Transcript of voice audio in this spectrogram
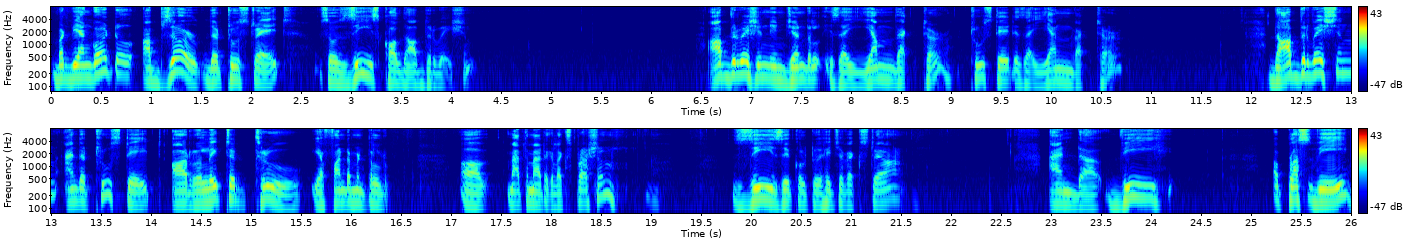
But we are going to observe the true state so z is called the observation. Observation in general is a m vector true state is a n vector. The observation and the true state are related through a fundamental uh, mathematical expression z is equal to h of x star and uh, v uh, plus v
